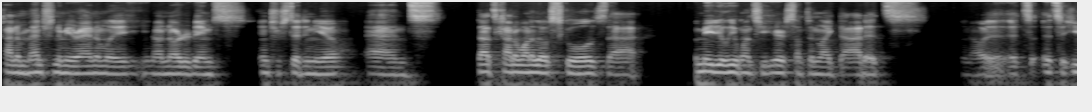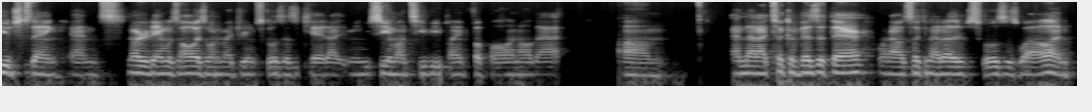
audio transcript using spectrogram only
kind of mentioned to me randomly, you know, Notre Dame's interested in you, and that's kind of one of those schools that immediately once you hear something like that, it's you know, it's it's a huge thing. And Notre Dame was always one of my dream schools as a kid. I mean, you see him on TV playing football and all that. Um, and then I took a visit there when I was looking at other schools as well. And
